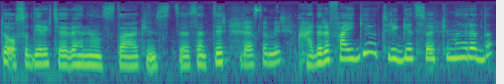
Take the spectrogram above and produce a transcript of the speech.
Du er også direktør ved Henny Onsdag kunstsenter. Det stemmer. Er dere feige, trygghetssøkende, redde?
